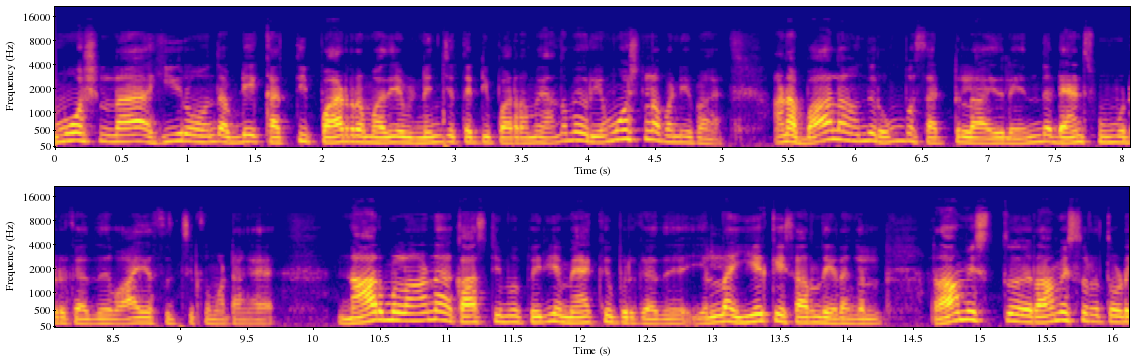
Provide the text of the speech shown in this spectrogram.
எமோஷ்னலாக ஹீரோ வந்து அப்படியே கத்தி பாடுற மாதிரி அப்படி நெஞ்சை தட்டி பாடுற மாதிரி அந்த மாதிரி ஒரு எமோஷனலாக பண்ணியிருப்பாங்க. ஆனால் பாலா வந்து ரொம்ப சட்டிலாக இதில் எந்த டான்ஸ் மூமெண்ட் இருக்காது வாயை வச்சிருக்க மாட்டாங்க. நார்மலான காஸ்டியூமு பெரிய மேக்கப் இருக்காது எல்லாம் இயற்கை சார்ந்த இடங்கள். ராமேஸ்வ ராமேஸ்வரத்தோட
